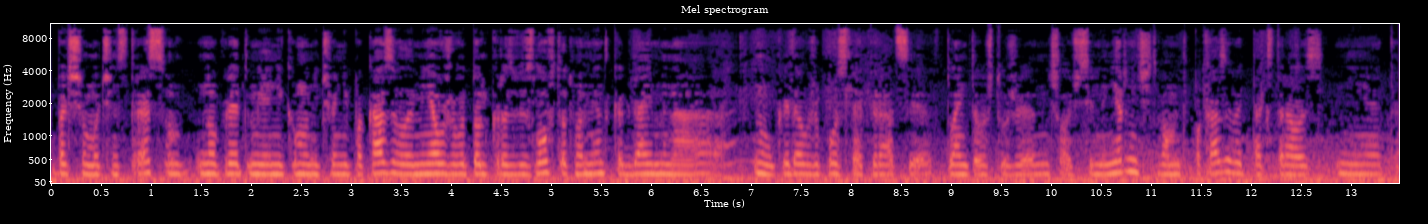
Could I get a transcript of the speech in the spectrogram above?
большим очень стрессом, но при этом я никому ничего не показывала. Меня уже вот только развезло в тот момент, когда именно, ну, когда уже после операции, в плане того, что уже начала очень сильно нервничать, вам это показывать, так старалась не, это,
